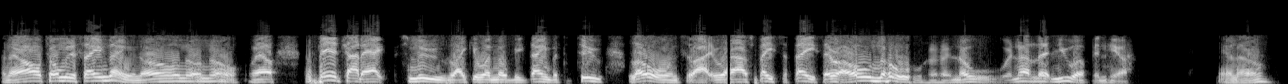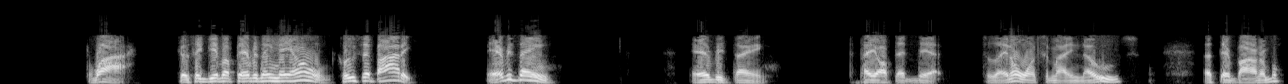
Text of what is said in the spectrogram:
And they all told me the same thing. No, no, no. Well, the Fed tried to act smooth like it wasn't no big thing, but the two low ones, so I, when I was face to face, they were, oh no, no, we're not letting you up in here. You know? Why? Because they give up everything they own, includes their body. Everything everything to pay off that debt. So they don't want somebody knows that they're vulnerable.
